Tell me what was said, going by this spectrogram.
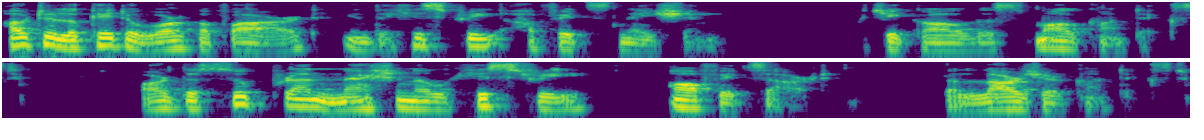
how to locate a work of art in the history of its nation, which he called the small context, or the supranational history of its art, the larger context.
